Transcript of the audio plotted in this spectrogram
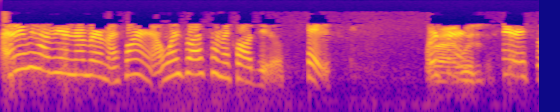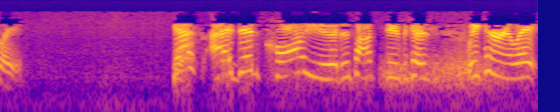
I don't even have your number in my phone. Now. When's the last time I called you? Case. We're All right, friends. Seriously. Yes, I did call you to talk to you because we can relate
